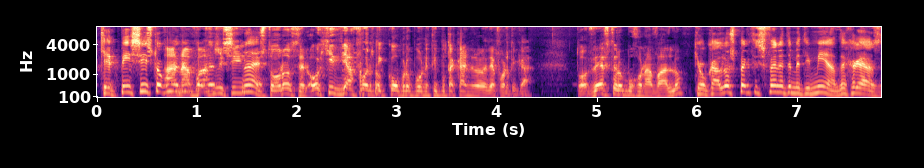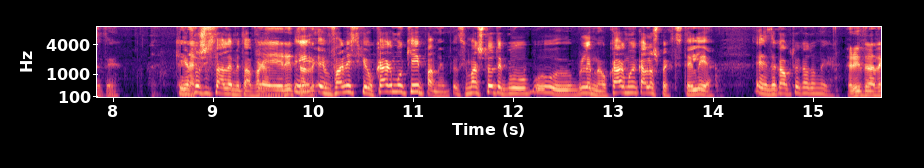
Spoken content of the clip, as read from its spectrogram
Και επίσης το έχουμε πει πολλές- Αναβάθμιση ναι. στο ρόστερ. Όχι διαφορετικό προπονητή που τα κάνει όλα διαφορετικά. Το δεύτερο που έχω να βάλω. Και ο καλός παίκτης φαίνεται με τη μία, δεν χρειάζεται. Και γι' αυτό σας τα λέμε τα βράδια. Ε, Ρίτα- Ε, εμφανίστηκε ο Κάρμο και είπαμε. Θυμάσαι τότε που, που λέμε: Ο Κάρμο είναι καλός παίκτης. Τελεία. Ε, 18 εκατομμύρια. Ρήτρα 18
